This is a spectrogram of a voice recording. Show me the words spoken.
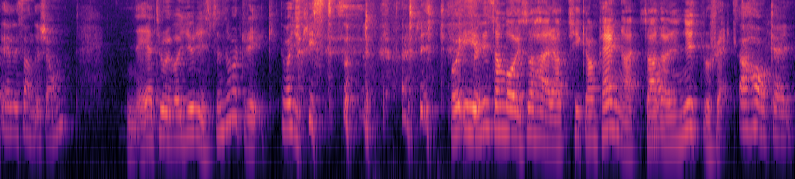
Elis, Andersson? Nej, jag tror det var juristen som var rik. Det var jurist som blev rik. Och Elis han var ju så här att fick han pengar så hade Ja. han ett nytt projekt. Jaha, okej.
